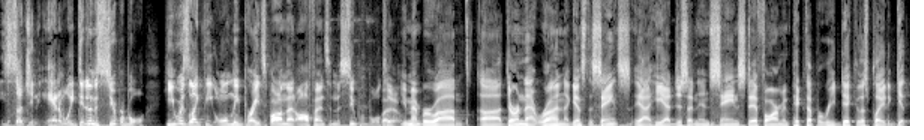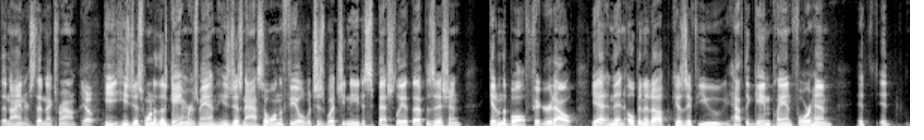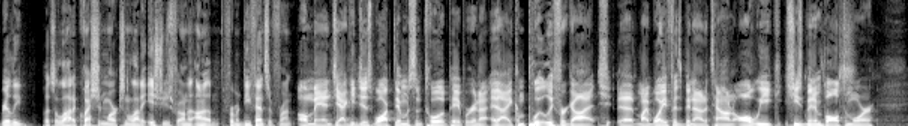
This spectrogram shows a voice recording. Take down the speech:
he's such an animal. He did it in the Super Bowl. He was like the only bright spot on that offense in the Super Bowl too. You remember uh, uh, during that run against the Saints? Yeah, he had just an insane stiff arm and picked up a ridiculous play to get the Niners to the next round. Yep. He, he's just one of those gamers, man. He's just an asshole on the field, which is what you need, especially at that position. Get him the ball, figure it out, yeah, and then open it up. Because if you have to game plan for him, it it really puts a lot of question marks and a lot of issues from a, on a, from a defensive front. Oh man, Jackie just walked in with some toilet paper, and I, and I completely forgot. She, uh, my wife has been out of town all week. She's been in Baltimore,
